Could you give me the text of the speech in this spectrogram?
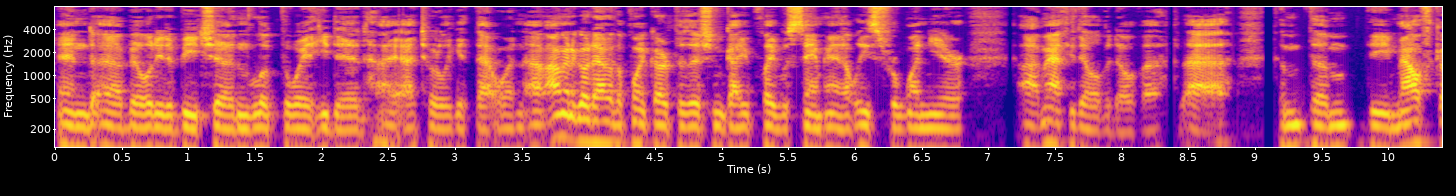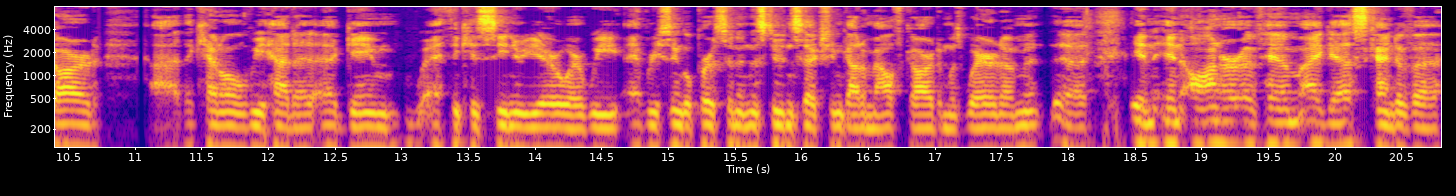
and uh, ability to beat you and look the way he did. I, I totally get that one. Uh, I'm going to go down to the point guard position. Guy who played with Samhan at least for one year, uh, Matthew Dellavedova, uh, the the the mouth guard. Uh, the kennel, we had a, a game, I think his senior year, where we every single person in the student section got a mouth guard and was wearing them uh, in in honor of him. I guess, kind of a.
